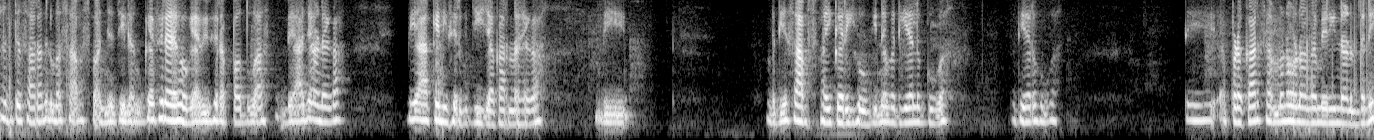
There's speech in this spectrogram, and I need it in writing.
ਅੱਜ ਤਾਂ ਸਾਰਾ ਦਿਨ ਬਸ ਸਾਫ਼ ਸਫਾਈਆਂ 'ਚ ਹੀ ਲੰਘ ਗਿਆ, ਫਿਰ ਐ ਹੋ ਗਿਆ ਵੀ ਫਿਰ ਆਪਾਂ ਉਦੋਂ ਬਾਅਦ ਵਿਆਹ ਜਾਣਾ ਹੈਗਾ, ਵੀ ਆ ਕੇ ਨਹੀਂ ਫਿਰ ਜੀਜਾ ਕਰਨਾ ਹੈਗਾ, ਵੀ ਵਧੀਆ ਸਾਫ਼ ਸਫ਼ਾਈ ਕਰੀ ਹੋਊਗੀ ਨਾ, ਵਧੀਆ ਲੱਗੂਗਾ, ਵਧੀਆ ਰਹੂਗਾ। ਤੇ ਆਪਣਾ ਘਰ ਸਾਹਮਣ ਆਉਣਾਗਾ ਮੇਰੀ ਨਣਦ ਨੇ।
